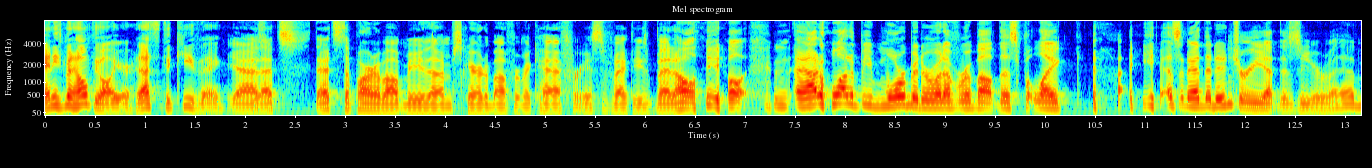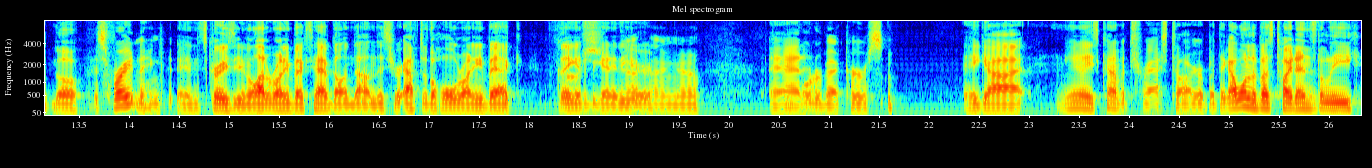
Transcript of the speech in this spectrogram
and he's been healthy all year. That's the key thing. Yeah, that's that's the part about me that I'm scared about for McCaffrey is the fact he's been healthy. all- And I don't want to be morbid or whatever about this, but like he hasn't had that injury yet this year, man. No, It's frightening. and it's crazy. And a lot of running backs have gone down this year after the whole running back thing at the beginning of the year. thing, yeah. And quarterback curse. he got, you know, he's kind of a trash talker, but they got one of the best tight ends in the league.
